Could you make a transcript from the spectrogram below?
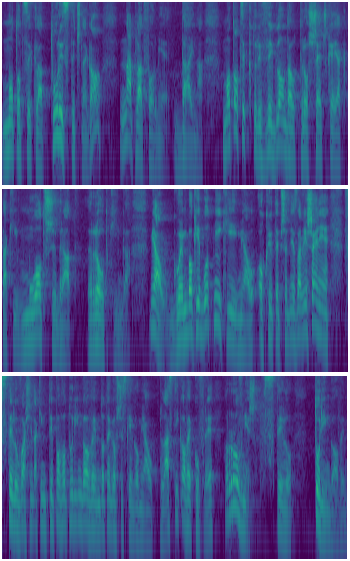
motocykla turystycznego na platformie Dyna. Motocykl, który wyglądał troszeczkę jak taki młodszy brat Road Kinga. Miał głębokie błotniki, miał okryte przednie zawieszenie w stylu właśnie takim typowo touringowym. Do tego wszystkiego miał plastikowe kufry, również w stylu touringowym.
